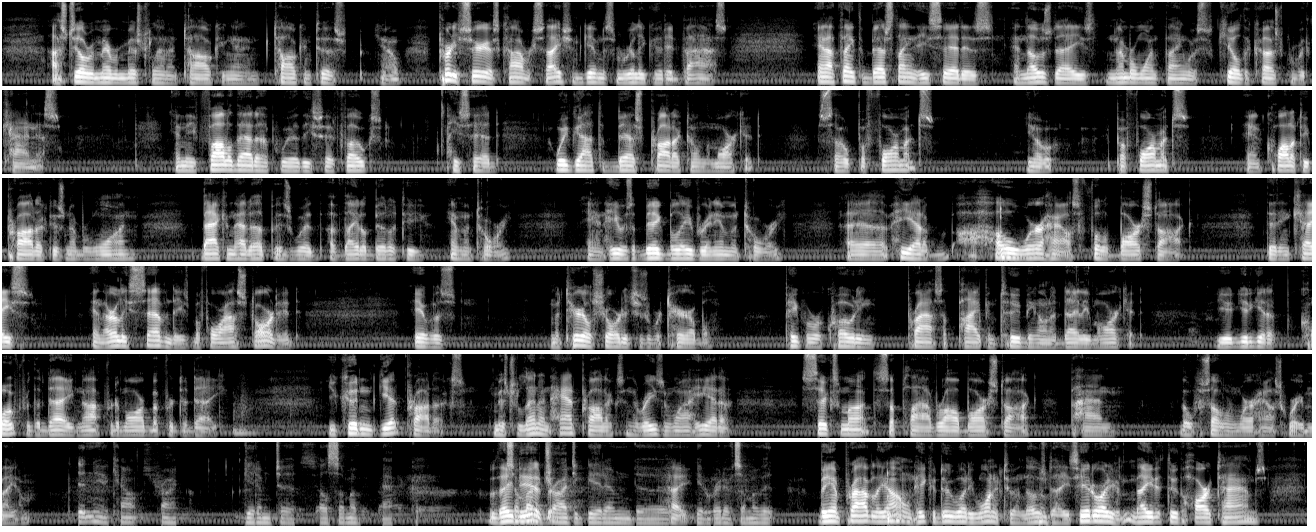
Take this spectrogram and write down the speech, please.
I still remember Mr. Lennon talking and talking to us, you know, pretty serious conversation, giving us some really good advice. And I think the best thing that he said is, in those days, the number one thing was kill the customer with kindness. And he followed that up with, he said, folks, he said, we've got the best product on the market. So performance, you know, performance and quality product is number one. Backing that up is with availability inventory. And he was a big believer in inventory. Uh, he had a, a whole warehouse full of bar stock that, in case in the early 70s, before I started, it was material shortages were terrible. People were quoting price of pipe and tubing on a daily market. You'd, you'd get a quote for the day, not for tomorrow, but for today. You couldn't get products. Mr. Lennon had products, and the reason why he had a six month supply of raw bar stock behind the Solon warehouse where he made them. Didn't the accountants try and get him to sell some of it back? They Somebody did. tried to get him to Hey. get rid of some of it. being privately hmm. owned, he could do what he wanted to in those hmm. days. He had already made it through the hard times,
